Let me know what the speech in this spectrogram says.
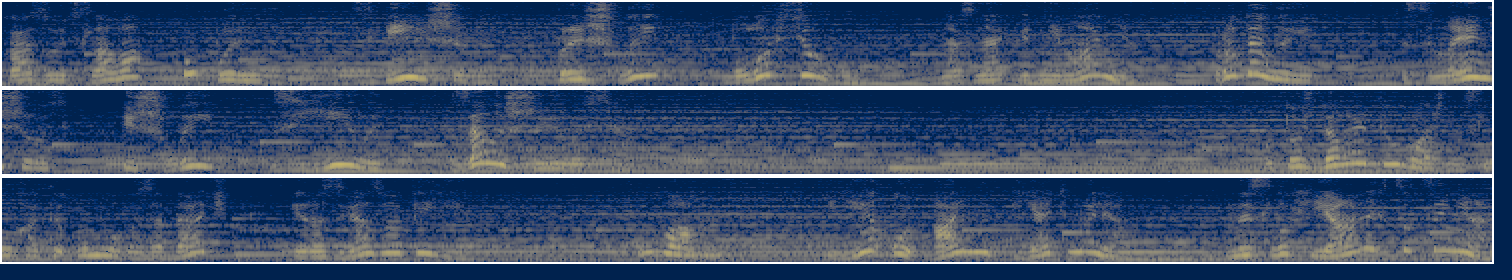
вказують слова купили, збільшили, прийшли, було всього. На знак віднімання продали, зменшилось, пішли, з'їли, залишилося. Отож, давайте уважно слухати умови задач і розв'язувати їх. Увага! Є у Альми п'ять малят, неслух'яних цуценят.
